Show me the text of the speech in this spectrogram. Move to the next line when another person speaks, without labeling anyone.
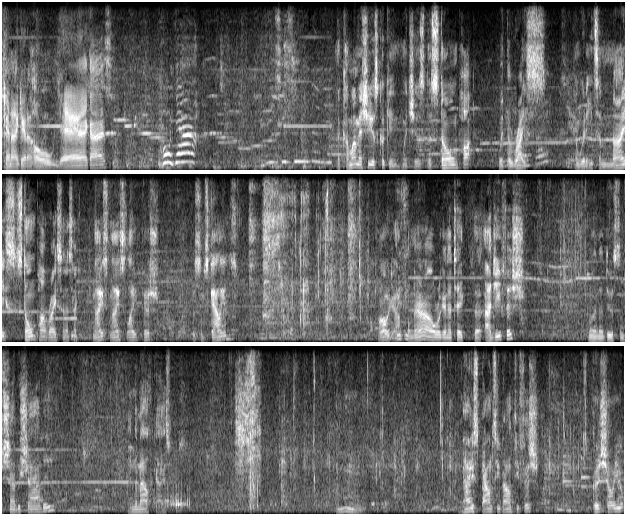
Can I get a whole yeah, guys?
Oh yeah.
The kamameshi is cooking, which is the stone pot with the rice. And we're gonna eat some nice stone pot rice in a second. Nice, nice light fish with some scallions. Oh yeah. Now we're gonna take the aji fish. We're gonna do some shabu shabu in the mouth, guys. Mmm. Nice bouncy, bouncy fish. Good shoyu.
